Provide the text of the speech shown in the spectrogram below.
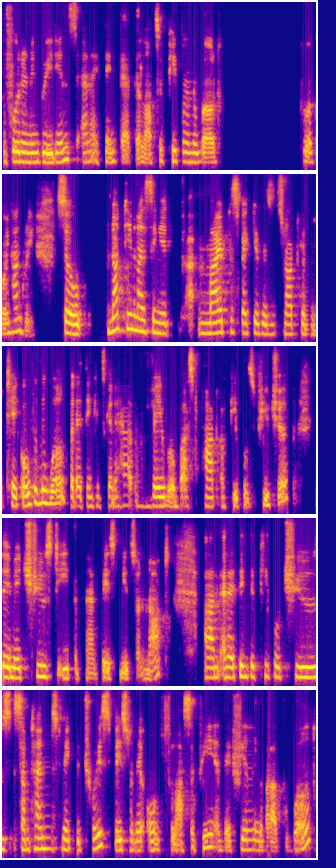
for food and ingredients. And I think that there are lots of people in the world who are going hungry. So not demonizing it my perspective is it's not going to take over the world but i think it's going to have a very robust part of people's future. They may choose to eat the plant-based meats or not. Um, and i think that people choose sometimes to make the choice based on their own philosophy and their feeling about the world.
